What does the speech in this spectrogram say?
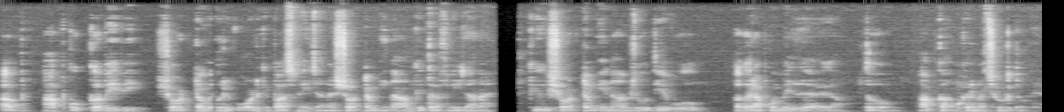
अब आपको कभी भी शॉर्ट टर्म रिवॉर्ड के पास नहीं जाना है शॉर्ट टर्म इनाम की तरफ़ नहीं जाना है। क्योंकि शॉर्ट टर्म इनाम जो होती है, वो अगर आपको मिल जाएगा तो आप काम करना छोड़ दोगे।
